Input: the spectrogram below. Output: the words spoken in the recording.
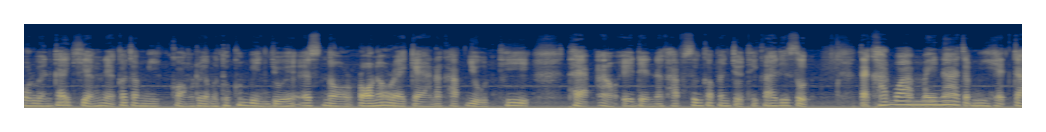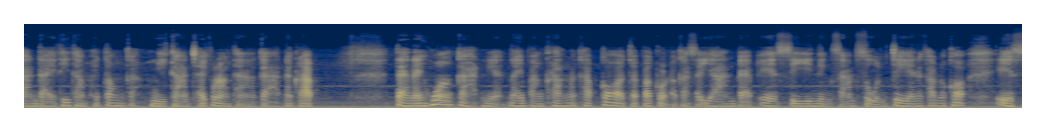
บริเวณใกล้เคียงเนี่ยก็จะมีกองเรือบรรทุกเครื่องบิน USS Ronald Reagan นะครับอยู่ที่แถบอ่าวเอเดนนะครับ ซึ่งก็เป็นจุดที่ใกล้ที่สุด แต่คาดว่าไม่น่าจะมีเหตุการณ์ใดที่ทำให้ต้องมีการใช้กำลังทางอากาศนะครับ แต่ในห้วงอากาศเนี่ยในบางครั้งนะครับก็จะปรากฏอากาศยานแบบ AC 130J นะครับแล้วก็ AC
